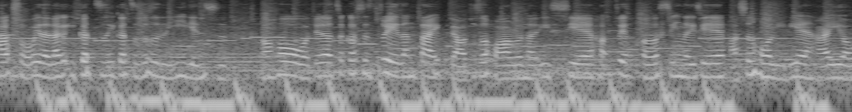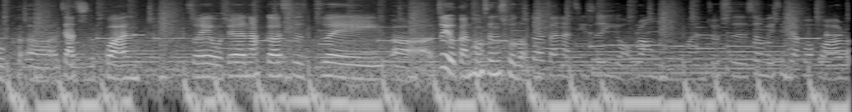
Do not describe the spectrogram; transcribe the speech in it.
他所谓的那个一个字一个字就是礼义廉耻。然后我觉得这个是最能代表就是华人的一些核最核心的一些啊、生活理念，还有呃价值观。所以我觉得那个是最呃最有感同身受的。这个展览其实有让我们就是身为新加坡华人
